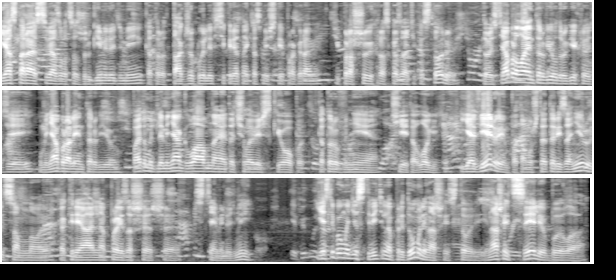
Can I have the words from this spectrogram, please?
Я стараюсь связываться с другими людьми, которые также были в секретной космической программе, и прошу их рассказать их историю. То есть я брала интервью у других людей, у меня брали интервью, поэтому для меня главное это человеческий опыт, который вне чьей-то логики. Я верю им, потому что это резонирует со мной, как реально произошедшее с теми людьми. Если бы мы действительно придумали наши истории, и нашей целью было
